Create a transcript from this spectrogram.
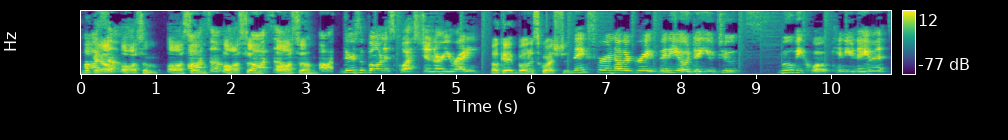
Look at how awesome, awesome, awesome, awesome, awesome, awesome. Aw- There's a bonus question. Are you ready? Okay, bonus question. Thanks for another great video, Do You Toots. Movie quote. Can you name it?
